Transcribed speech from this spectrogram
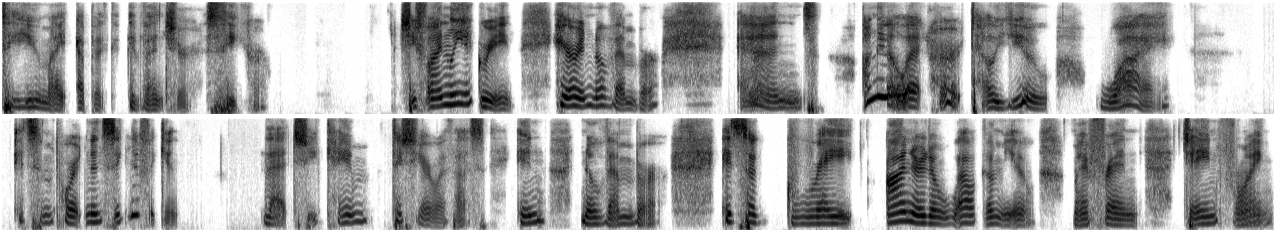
to you, my epic adventure seeker. She finally agreed here in November, and I'm going to let her tell you why it's important and significant that she came to share with us in November. It's a great honor to welcome you, my friend Jane Freund,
